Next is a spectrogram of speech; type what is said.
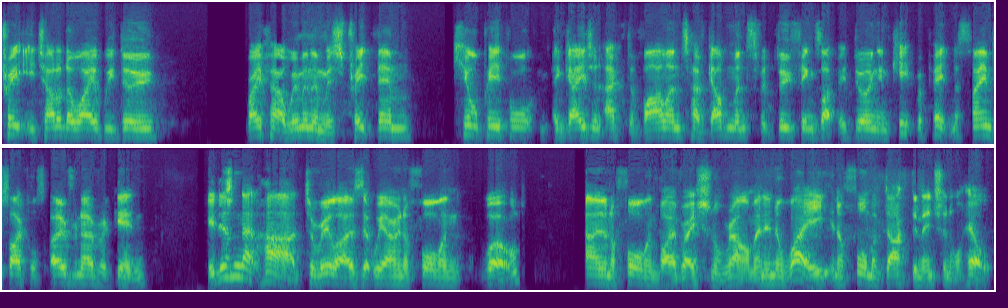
treat each other the way we do, rape our women and mistreat them, kill people, engage in acts of violence, have governments that do things like they're doing and keep repeating the same cycles over and over again, it isn't that hard to realize that we are in a fallen world and in a fallen vibrational realm and in a way in a form of dark dimensional hell.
